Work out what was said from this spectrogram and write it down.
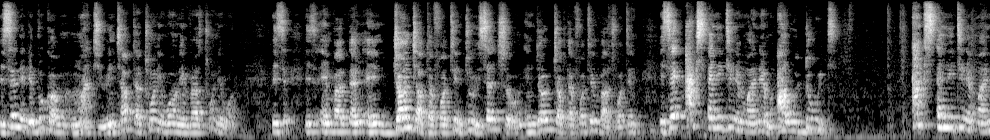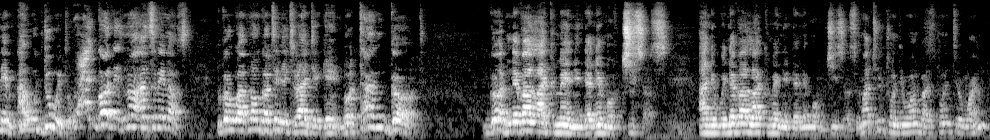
He said in the book of Matthew, in chapter 21, in verse 21, he said, in, in John chapter 14 too, he said so. In John chapter 14, verse 14, he said, Ask anything in my name, I will do it. Ask anything in my name, I will do it. Why God is not answering us? Because we have not gotten it right again. But thank God God never lack men in the name of Jesus. And he will never lack men in the name of Jesus. Matthew 21, verse 21.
